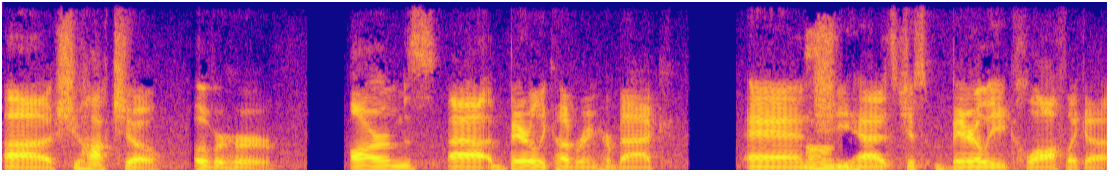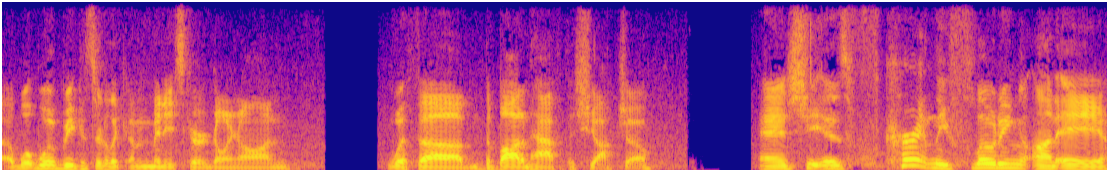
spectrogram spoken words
uh, shihakusho over her arms, uh, barely covering her back, and Um. she has just barely cloth, like a what would be considered like a mini skirt going on, with uh, the bottom half of the shihakusho, and she is f- currently floating on a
